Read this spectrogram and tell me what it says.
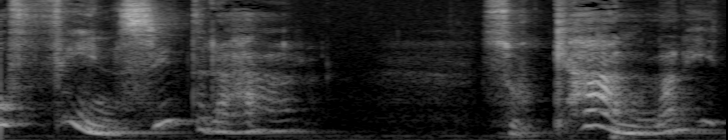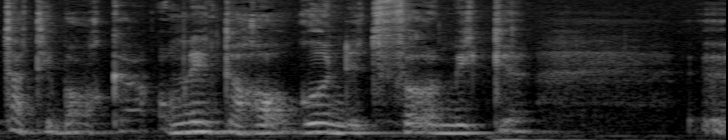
Och finns inte det här så kan man hitta tillbaka om det inte har runnit för mycket eh,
